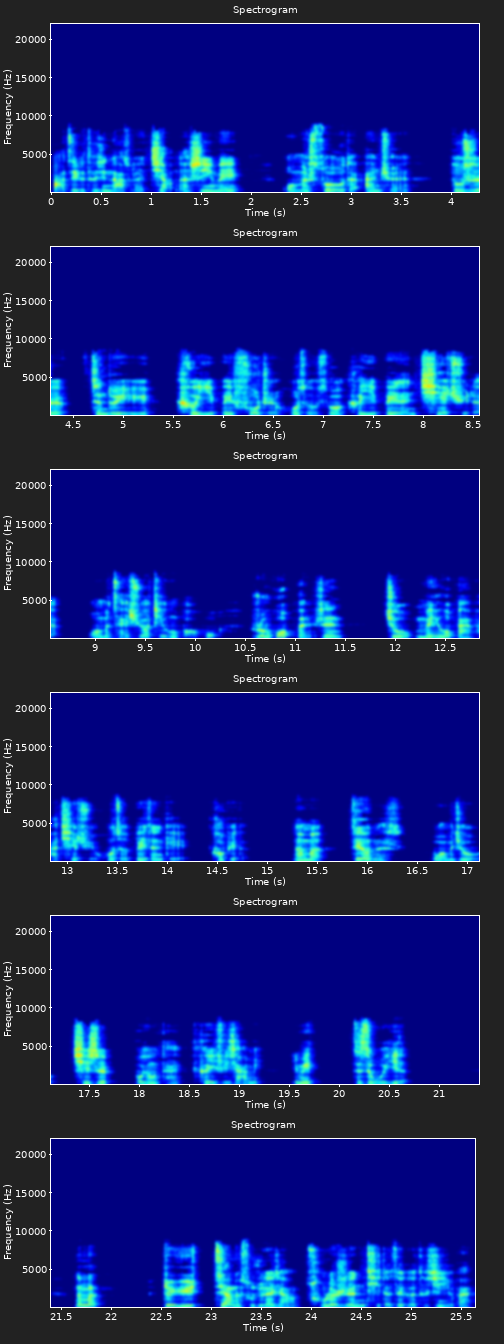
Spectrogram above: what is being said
把这个特性拿出来讲呢，是因为我们所有的安全都是针对于可以被复制或者说可以被人窃取的，我们才需要提供保护。如果本身就没有办法窃取或者被人给 copy 的，那么。这种呢，我们就其实不用太刻意去加密，因为这是唯一的。那么，对于这样的数据来讲，除了人体的这个特性以外，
